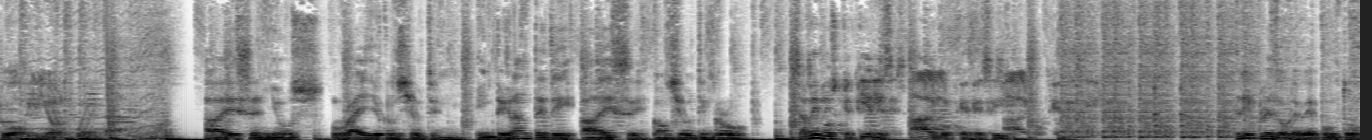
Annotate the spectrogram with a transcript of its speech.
Tu opinión cuenta. AS News Radio Consulting, integrante de AS Consulting Group. Sabemos que tienes algo que decir. www.ascg.mx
